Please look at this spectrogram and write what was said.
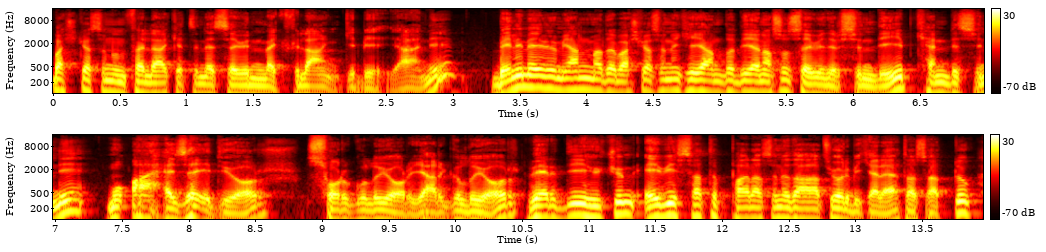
Başkasının felaketine sevinmek filan gibi yani benim evim yanmadı başkasınınki yandı diye nasıl sevinirsin deyip kendisini muahaze ediyor, sorguluyor, yargılıyor. Verdiği hüküm evi satıp parasını dağıtıyor bir kere tasadduk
